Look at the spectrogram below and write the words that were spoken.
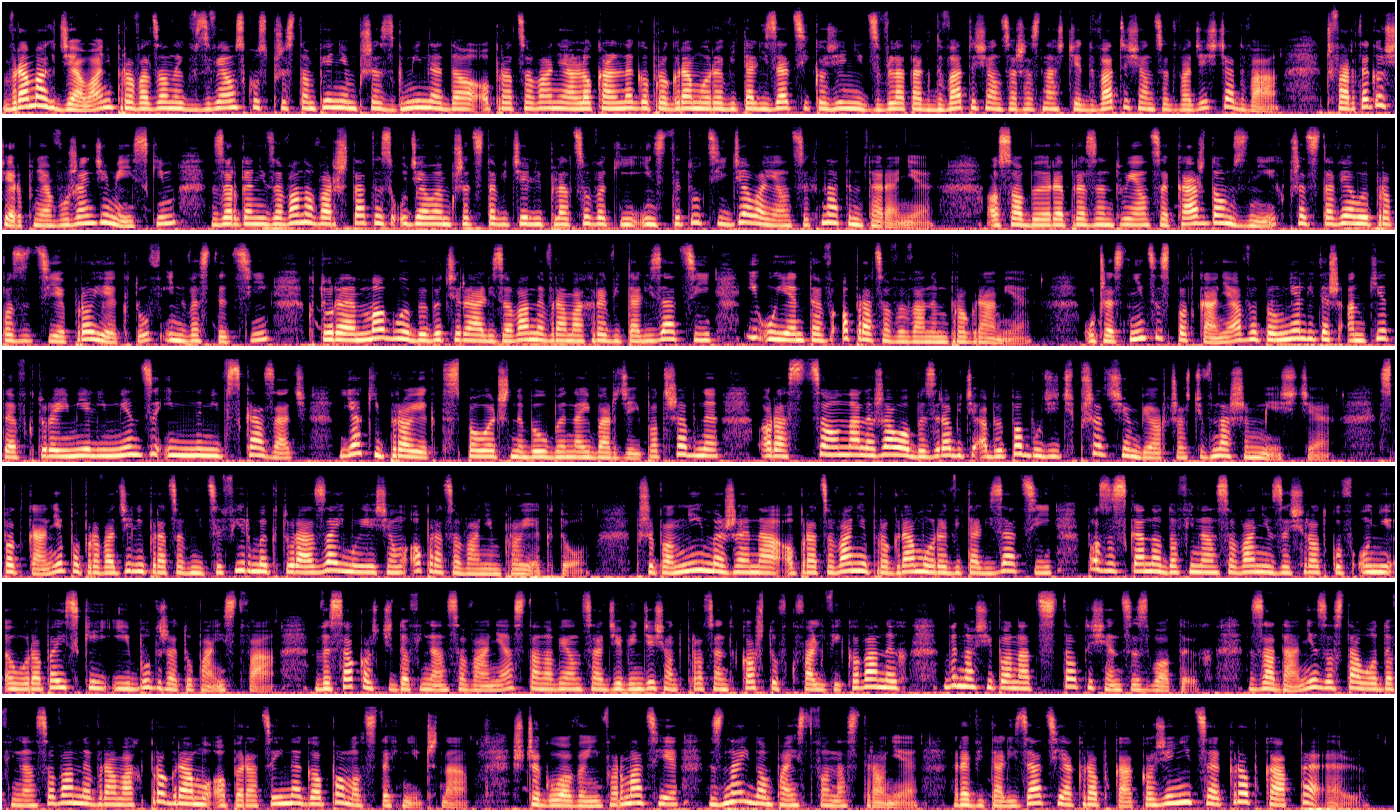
W ramach działań prowadzonych w związku z przystąpieniem przez gminę do opracowania lokalnego programu rewitalizacji Kozienic w latach 2016-2022, 4 sierpnia w Urzędzie Miejskim zorganizowano warsztaty z udziałem przedstawicieli placówek i instytucji działających na tym terenie. Osoby reprezentujące każdą z nich przedstawiały propozycje projektów, inwestycji, które mogłyby być realizowane w ramach rewitalizacji i ujęte w opracowywanym programie. Uczestnicy spotkania wypełniali też ankietę, w której mieli między innymi wskazać, jaki projekt społeczny byłby najbardziej potrzebny oraz co należałoby zrobić, aby pobudzić przedsiębiorczość w naszym mieście. Spotkanie poprowadzili pracownicy firmy, która zajmuje się opracowaniem projektu. Przypomnijmy, że na opracowanie programu rewitalizacji pozyskano dofinansowanie ze środków Unii Europejskiej i budżetu państwa. Wysokość dofinansowania, stanowiąca 90% kosztów kwalifikowanych, wynosi ponad 100 tysięcy złotych. Zadanie zostało dofinansowane w ramach programu operacyjnego Pomoc Techniczna. Szczegółowe informacje znajdą Państwo na stronie rewitalizacja.kozienice.pl.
